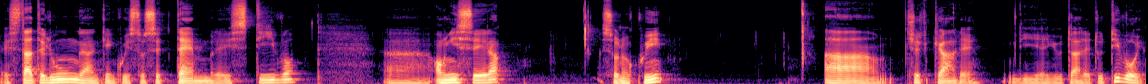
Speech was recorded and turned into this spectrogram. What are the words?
estate lunga, anche in questo settembre estivo, uh, ogni sera sono qui a cercare di aiutare tutti voi.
